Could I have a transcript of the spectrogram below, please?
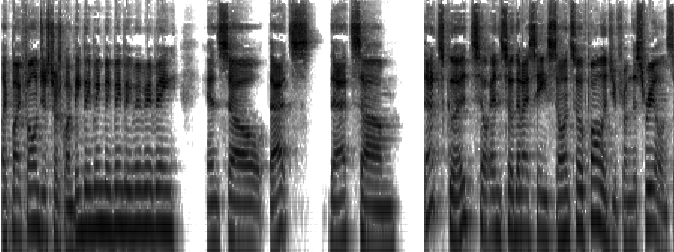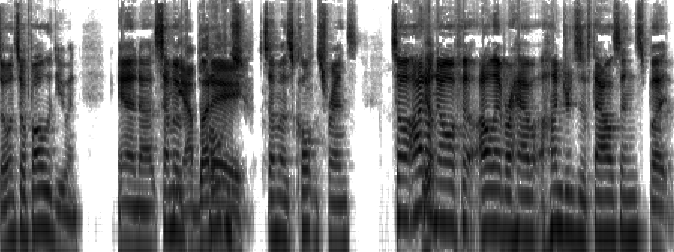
Like my phone just starts going bing, bing, bing, bing, bing, bing, bing, bing, bing. And so that's that's um that's good. So and so then I say so and so followed you from this reel, and so and so followed you, and and uh, some of Yeah, buddy. Colton's, some of Colton's friends. So I don't Yep. know if I'll ever have hundreds of thousands, but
